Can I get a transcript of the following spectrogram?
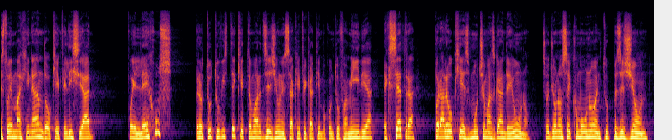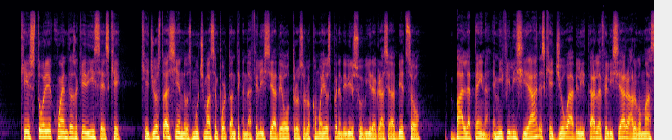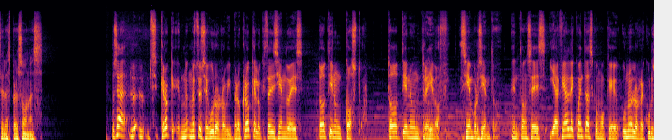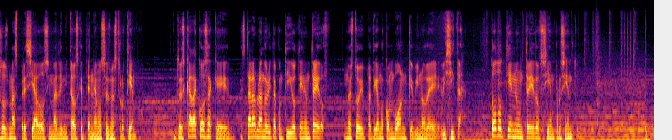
estoy imaginando que felicidad fue lejos, pero tú tuviste que tomar decisiones, sacrificar tiempo con tu familia, etcétera, por algo que es mucho más grande de uno. So, yo no sé cómo uno en tu posición, qué historia cuentas o qué dices que, que yo estoy haciendo es mucho más importante en la felicidad de otros o cómo ellos pueden vivir su vida gracias a Bitso, vale la pena. En mi felicidad es que yo voy a habilitar la felicidad a algo más de las personas. O sea, creo que, no, estoy seguro, Robbie, pero creo que lo que estás diciendo es, todo tiene un costo, todo tiene un trade-off, 100%. Entonces, y al final de cuentas, como que uno de los recursos más preciados y más limitados que tenemos es nuestro tiempo. Entonces cada cosa que estar hablando ahorita contigo tiene un trade-off. No estoy platicando con Bon que vino de visita. Todo tiene un trade-off 100%.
